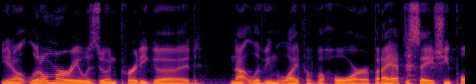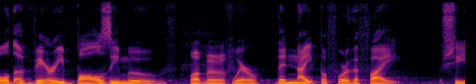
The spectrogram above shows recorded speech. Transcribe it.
you know, little Marie was doing pretty good, not living the life of a whore. But I have to say, she pulled a very ballsy move. What move? where the night before the fight, she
